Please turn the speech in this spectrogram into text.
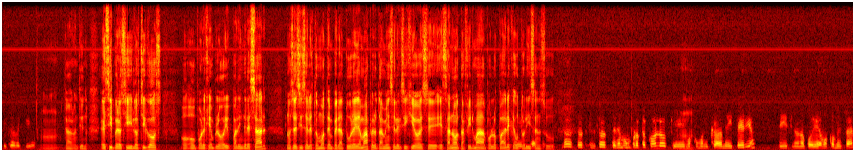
ciclo lectivo. Mm, claro, entiendo. Decir, pero si los chicos, o, o por ejemplo, hoy para ingresar no sé si se les tomó temperatura y demás, pero también se le exigió ese, esa nota firmada por los padres que autorizan su... nosotros, tenemos un protocolo que mm. hemos comunicado al ministerio, ¿sí? si no, no podíamos comenzar,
